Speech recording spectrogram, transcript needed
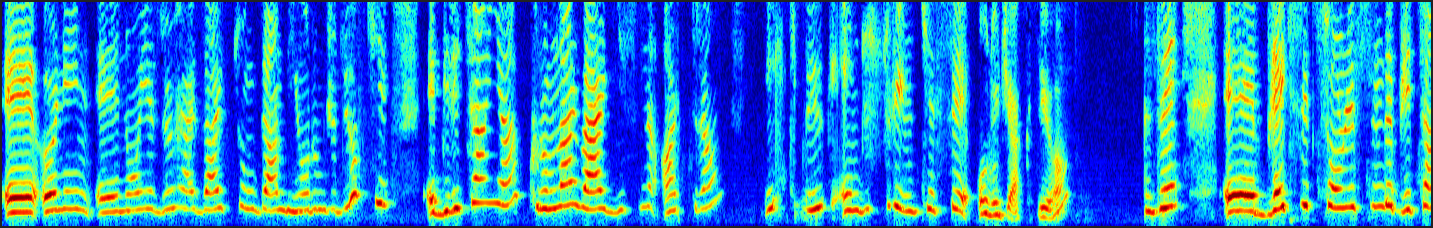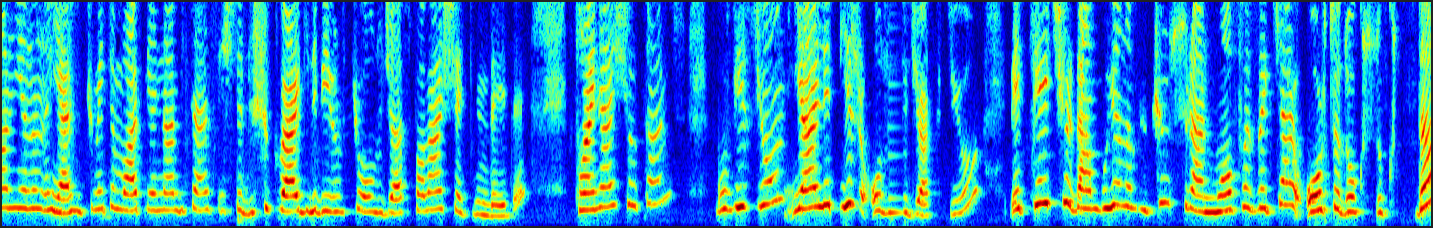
E, örneğin e, Neue Zürcher Zeitung'dan bir yorumcu diyor ki e, Britanya kurumlar vergisini arttıran ilk büyük endüstri ülkesi olacak diyor. Ve e, Brexit sonrasında Britanya'nın yani hükümetin vaatlerinden bir tanesi işte düşük vergili bir ülke olacağız falan şeklindeydi. Financial Times bu vizyon yerle bir olacak diyor ve Thatcher'dan bu yana hüküm süren muhafazakar ortodoksluk da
